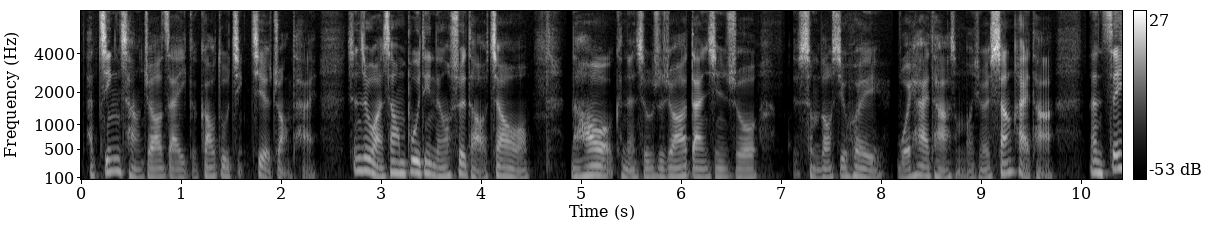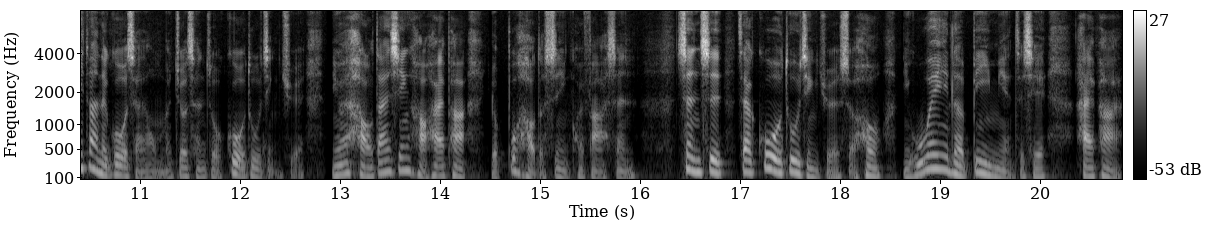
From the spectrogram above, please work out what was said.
她经常就要在一个高度警戒的状态，甚至晚上不一定能够睡得好觉哦。然后可能时不时就要担心说。什么东西会危害他？什么东西会伤害他？那这一段的过程，我们就称作过度警觉。你会好担心、好害怕，有不好的事情会发生。甚至在过度警觉的时候，你为了避免这些害怕、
